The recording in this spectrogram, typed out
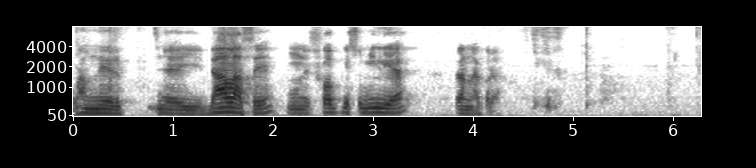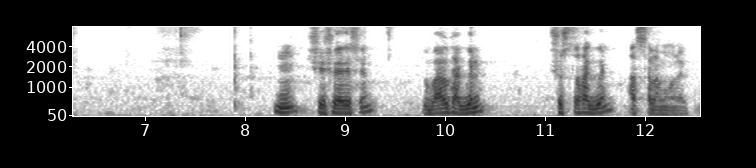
আপনার এই ডাল আছে মানে সব কিছু মিলিয়া রান্না করা। হম, শেষ হয়ে গেছেন তো ভালো থাকবেন, সুস্থ থাকবেন। আসসালামু আলাইকুম।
